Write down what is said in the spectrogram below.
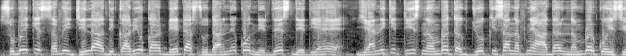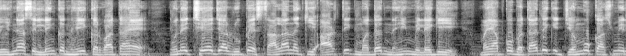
सुबह के सभी जिला अधिकारियों का डेटा सुधारने को निर्देश दे दिया है। यानी कि 30 नवंबर तक जो किसान अपने आधार नंबर को इस योजना से लिंक नहीं करवाता है उन्हें छह हज़ार रूपए सालाना की आर्थिक मदद नहीं मिलेगी। मैं आपको बता दें कि जम्मू कश्मीर,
